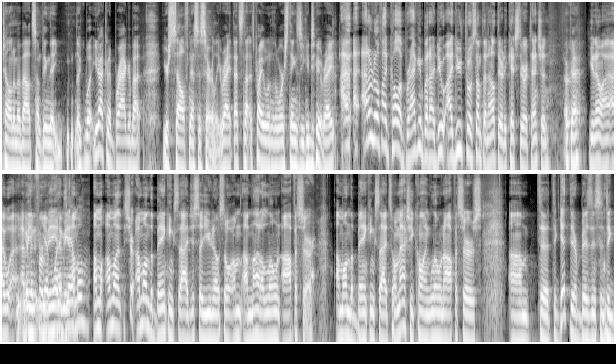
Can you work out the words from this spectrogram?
telling them about something that like what you're not going to brag about yourself necessarily, right? That's not that's probably one of the worst things you could do, right? I, I, I don't know if I'd call it bragging, but I do I do throw something out there to catch their attention. Okay. You know, I, I, I mean, for me, I mean, I'm, I'm, I'm on, sure, I'm on the banking side, just so you know. So I'm, I'm not a loan officer. I'm on the banking side, so I'm actually calling loan officers um, to to get their business and to,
